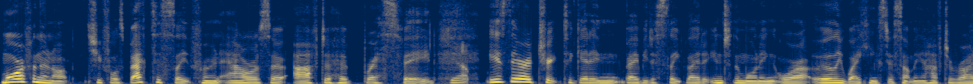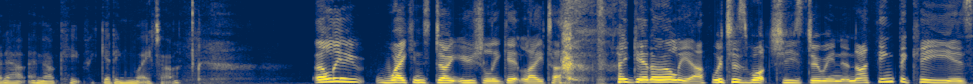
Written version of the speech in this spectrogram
More often than not, she falls back to sleep for an hour or so after her breastfeed. Yep. Is there a trick to getting baby to sleep later into the morning or are early wakings just something I have to write out and they'll keep getting later? Early wakings don't usually get later. they get earlier, which is what she's doing. And I think the key is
